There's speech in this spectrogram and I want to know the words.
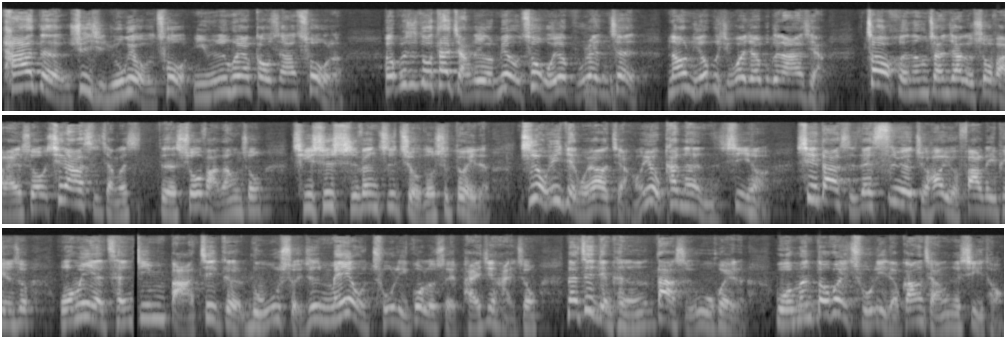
他的讯息如果有错，你们会要告诉他错了。而不是说他讲的有没有错，我又不认证，然后你又不请外交部跟大家讲。照核能专家的说法来说，谢大使讲的的说法当中，其实十分之九都是对的。只有一点我要讲，因为我看得很细哈。谢大使在四月九号有发了一篇说，我们也曾经把这个卤水，就是没有处理过的水排进海中。那这点可能大使误会了，我们都会处理的。刚刚讲那个系统，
